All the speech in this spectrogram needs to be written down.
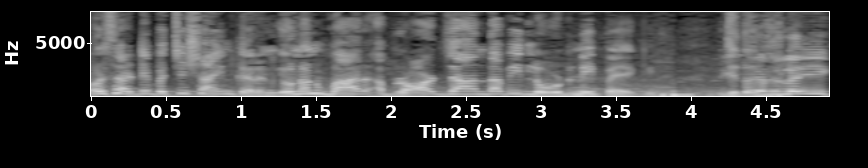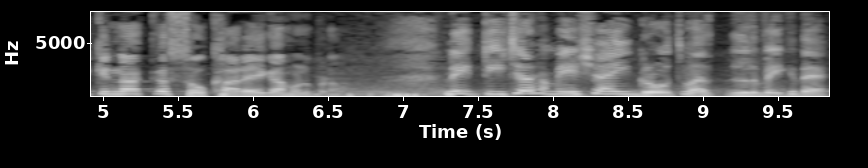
ਔਰ ਸਾਡੇ ਬੱਚੇ ਸ਼ਾਈਨ ਕਰਨਗੇ, ਉਹਨਾਂ ਨੂੰ ਬਾਹਰ ਅਬਰੋਡ ਜਾਣ ਦਾ ਵੀ ਲੋੜ ਨਹੀਂ ਪਏਗੀ। ਜਦੋਂ ਲਈ ਕਿੰਨਾ ਕੁ ਸੌਖਾ ਰਹੇਗਾ ਹੁਣ ਪੜਾਉਣਾ ਨਹੀਂ ਟੀਚਰ ਹਮੇਸ਼ਾ ਹੀ ਗਰੋਥ ਵੱਲ ਵੇਖਦਾ ਹੈ।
